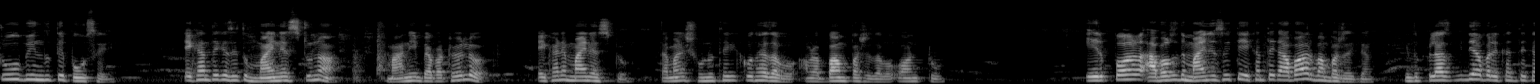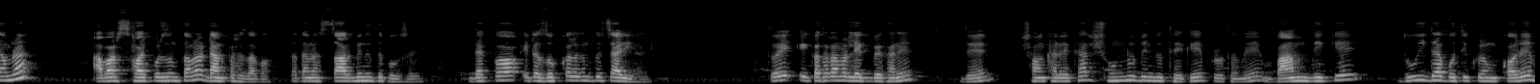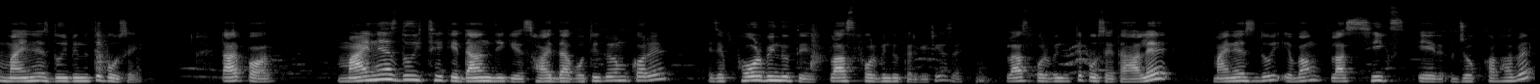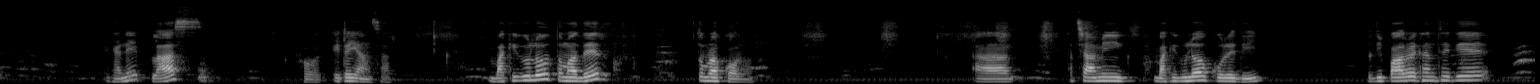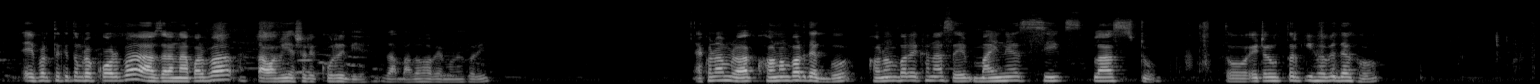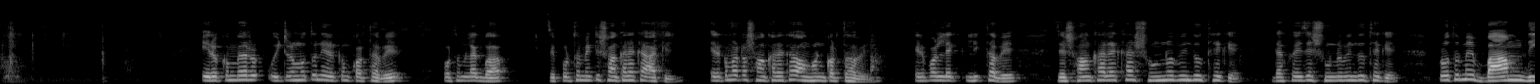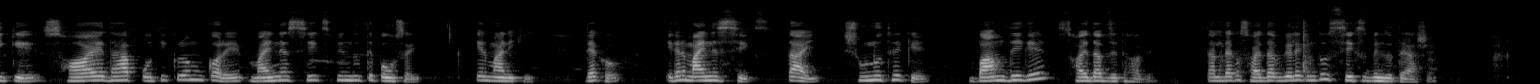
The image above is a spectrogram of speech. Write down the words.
টু বিন্দুতে পৌঁছে। এখান থেকে যেহেতু মাইনাস টু না মানে ব্যাপারটা হলো এখানে মাইনাস টু। তার মানে শূন্য থেকে কোথায় যাব? আমরা বাম পাশে যাব ওয়ান টু এরপর আবার যদি মাইনাস হইতে, এখান থেকে আবার বাম পাশে যেতাম। কিন্তু প্লাস দিয়ে আবার এখান থেকে আমরা আবার ছয় পর্যন্ত আমরা ডান পাশে যাব। তাতে আমরা চার বিন্দুতে পৌঁছাই দেখো, এটা যোগ করলে কিন্তু চারই হয়। তো এই- এই কথাটা আমরা লিখব এখানে যে সংখ্যা রেখার শূন্য বিন্দু থেকে প্রথমে বাম দিকে দুই ধাপ অতিক্রম করে মাইনাস দুই বিন্দুতে পৌঁছে। তারপর মাইনাস দুই থেকে ডান দিকে ছয় ধাপ অতিক্রম করে, এই যে ফোর বিন্দুতে প্লাস ফোর বিন্দুতে আর কি, ঠিক আছে? প্লাস ফোর বিন্দুতে পৌঁছে তাহলে মাইনাস দুই এবং প্লাস সিক্স এর যোগফল হবে এখানে প্লাস ফোর এটাই আনসার বাকিগুলো তোমাদের, তোমরা করো। আচ্ছা আমি বাকিগুলোও করে দিই। যদি পারো এখান থেকে এরপর থেকে তোমরা করবা, আর যারা না পারবা, তাও আমি আসলে করে দিই যা ভালো হবে মনে করি। এখন আমরা খ নম্বর দেখব। খ নম্বর এখানে আছে মাইনাস সিক্স প্লাস টু তো এটার উত্তর কি হবে দেখো? এরকমের, ওইটার মতন এরকম করতে হবে। প্রথম লাগবা যে প্রথমে একটি সংখ্যা রেখা আঁকি। এরকম একটা সংখ্যা রেখা অঙ্কন করতে হবে। এরপর লেখ- লিখতে হবে যে সংখ্যা রেখার শূন্যবিন্দু থেকে, দেখো এই যে শূন্যবিন্দু থেকে প্রথমে বাম দিকে ছয় ধাপ অতিক্রম করে মাইনাস সিক্স বিন্দুতে পৌঁছাই। এর মানে কি? দেখো, এখানে মাইনাস সিক্স তাই শূন্য থেকে বাম দিকে ছয় ধাপ যেতে হবে। তাহলে দেখো, ছয় ধাপ গেলে কিন্তু সিক্স বিন্দুতে আসে।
